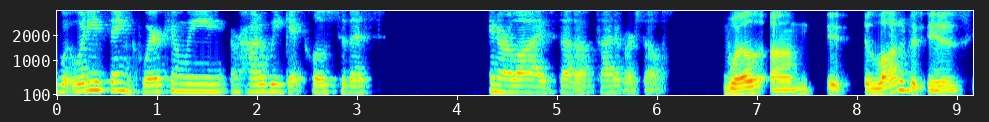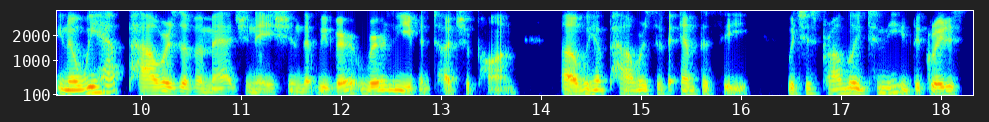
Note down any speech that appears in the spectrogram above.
what, what do you think where can we or how do we get close to this in our lives outside of ourselves well um, it, a lot of it is you know we have powers of imagination that we very rarely even touch upon uh, we have powers of empathy which is probably to me the greatest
